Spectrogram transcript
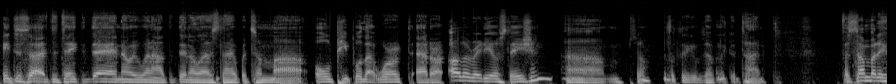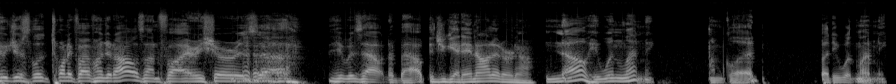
he decided to take the day. I know he went out to dinner last night with some uh, old people that worked at our other radio station. Um, so it looked like he was having a good time. For somebody who just lit $2,500 on fire, he sure is, uh, he was out and about. Did you get in on it or no? No, he wouldn't let me. I'm glad, but he wouldn't let me.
